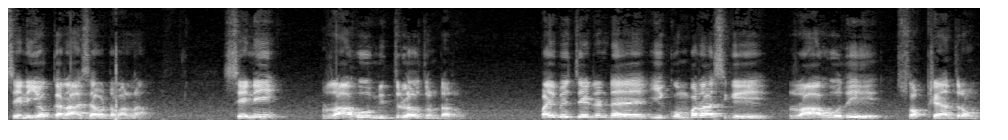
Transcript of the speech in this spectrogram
శని యొక్క రాశి అవటం వల్ల శని రాహు మిత్రులు అవుతుంటారు. పైపెచ్చి ఏంటంటే ఈ కుంభరాశికి రాహుది స్వక్షేత్రం.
